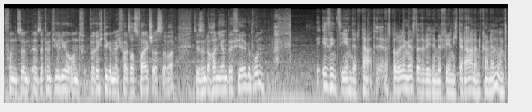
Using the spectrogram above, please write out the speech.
von Sem- äh, und berichtige mich, falls das falsch ist, aber sie sind doch an ihren Befehl gebunden. Sind sie in der Tat. Das Problem ist, dass wir den Befehl nicht erahnen können und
